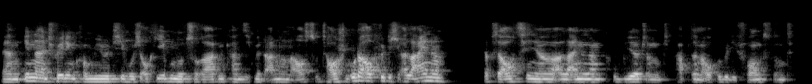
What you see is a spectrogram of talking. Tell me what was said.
ähm, in einer Trading Community, wo ich auch jedem nur zu raten kann, sich mit anderen auszutauschen oder auch für dich alleine. Ich habe es ja auch zehn Jahre alleine lang probiert und habe dann auch über die Fonds und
